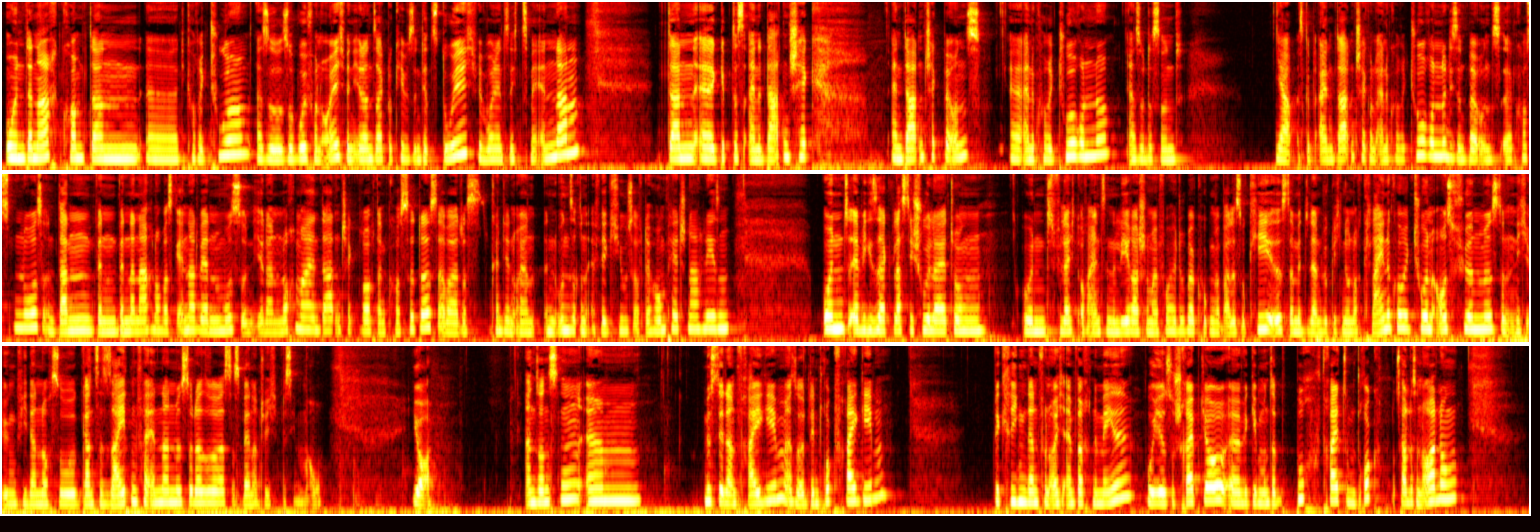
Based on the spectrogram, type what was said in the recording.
Und danach kommt dann äh, die Korrektur, also sowohl von euch, wenn ihr dann sagt, okay, wir sind jetzt durch, wir wollen jetzt nichts mehr ändern, dann äh, gibt es eine Datencheck, einen Datencheck bei uns, äh, eine Korrekturrunde. Also das sind, ja, es gibt einen Datencheck und eine Korrekturrunde, die sind bei uns äh, kostenlos. Und dann, wenn, wenn danach noch was geändert werden muss und ihr dann nochmal einen Datencheck braucht, dann kostet das. Aber das könnt ihr in, euren, in unseren FAQs auf der Homepage nachlesen. Und äh, wie gesagt, lasst die Schulleitung und vielleicht auch einzelne Lehrer schon mal vorher drüber gucken, ob alles okay ist, damit ihr dann wirklich nur noch kleine Korrekturen ausführen müsst und nicht irgendwie dann noch so ganze Seiten verändern müsst oder sowas. Das wäre natürlich ein bisschen mau. Ja. Ansonsten ähm, müsst ihr dann freigeben, also den Druck freigeben. Wir kriegen dann von euch einfach eine Mail, wo ihr so schreibt, yo, äh, wir geben unser Buch frei zum Druck, ist alles in Ordnung.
